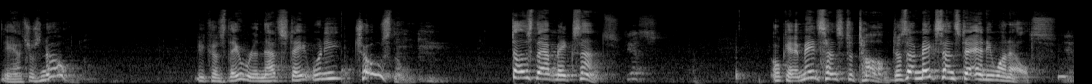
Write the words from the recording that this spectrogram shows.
The answer is no, because they were in that state when he chose them. Does that make sense? Yes. Okay, it made sense to Tom. Does that make sense to anyone else? Yes.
